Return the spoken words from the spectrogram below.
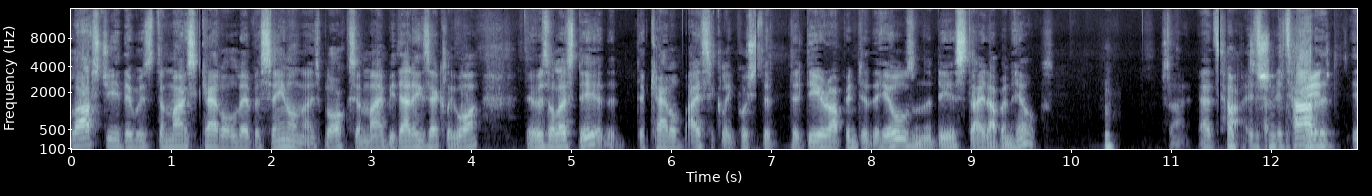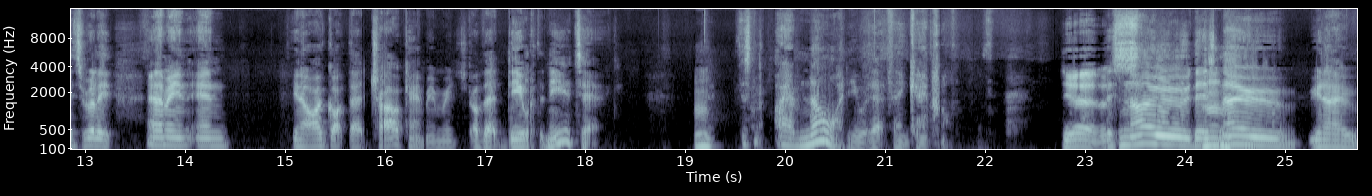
last year there was the most cattle ever seen on those blocks, and maybe that exactly why there was a less deer. The, the cattle basically pushed the, the deer up into the hills, and the deer stayed up in hills. Hmm. So that's hard. It's, Competition it's hard. feed. to- It's really, and I mean, and you know, I got that trail cam image of that deer with the near tag. Hmm. I have no idea where that thing came from. Yeah, There's no, there's Hmm. no, you know,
